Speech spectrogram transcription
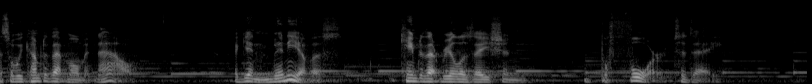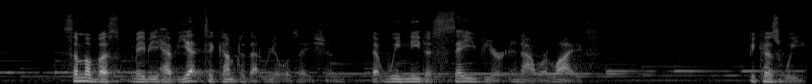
And so we come to that moment now. Again, many of us came to that realization before today. Some of us maybe have yet to come to that realization that we need a Savior in our life because we,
